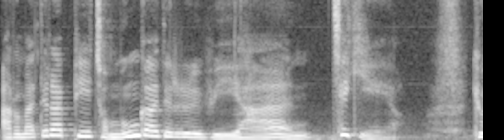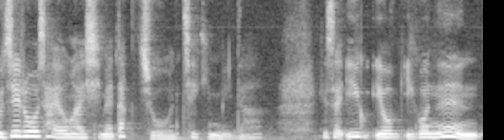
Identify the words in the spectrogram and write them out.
아로마 테라피 전문가들을 위한 책이에요. 교재로 사용하시면 딱 좋은 책입니다. 그래서 이, 요, 이거는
